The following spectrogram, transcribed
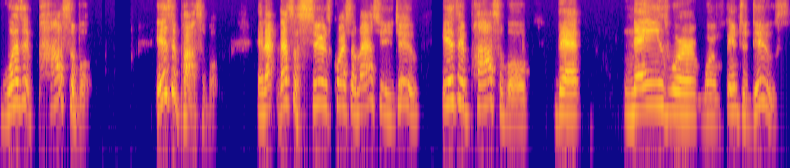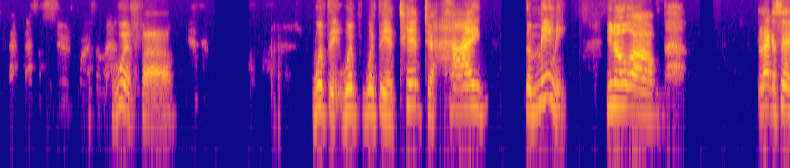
was it possible? Is it possible? And that, that's a serious question I'm asking you too. Is it possible that names were were introduced with uh, with the with with the intent to hide the meaning. You know, um, like I said,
